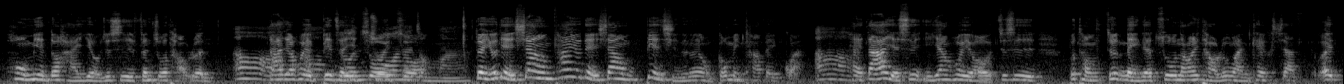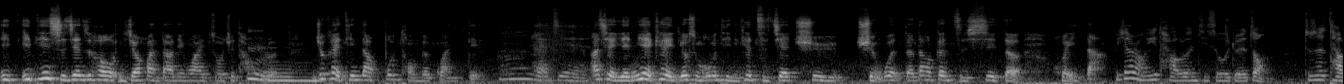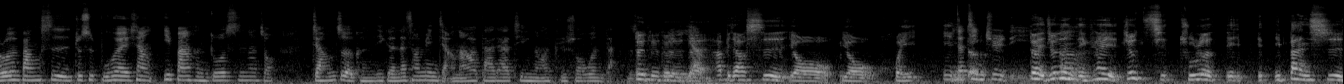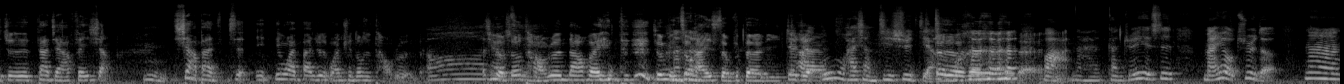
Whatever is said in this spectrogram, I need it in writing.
后面都还有就是分桌讨论哦，大家会变成一桌一桌，桌对，有点像它有点像变形的那种公民咖啡馆啊，哎、哦，大家也是一样会有就是。不同，就每个桌，然后你讨论完，你可以下呃一一定时间之后，你就换到另外一桌去讨论，嗯、你就可以听到不同的观点。嗯，了解。而且也你也可以有什么问题，你可以直接去询问，得到更仔细的回答。比较容易讨论，其实我觉得这种就是讨论方式，就是不会像一般很多是那种。讲者可能一个人在上面讲，然后大家听，然后举手问答。对对对对对，他比较是有有回应的，近距离。对，就是你可以就其除了一一一半是就是大家分享，嗯，下半是一另外一半就是完全都是讨论的哦。而且有时候讨论到会 就民众还舍不得离开，就觉得嗯，我还想继续讲。对对对对，哇，那感觉也是蛮有趣的。那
